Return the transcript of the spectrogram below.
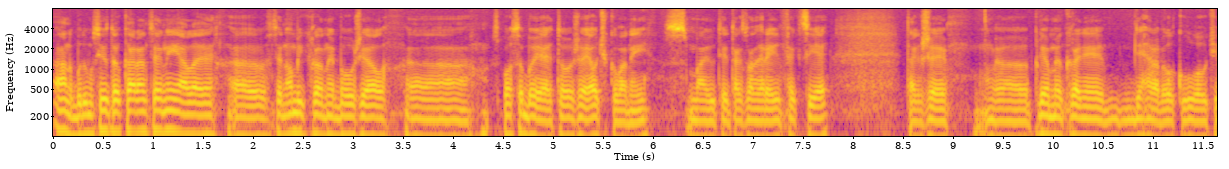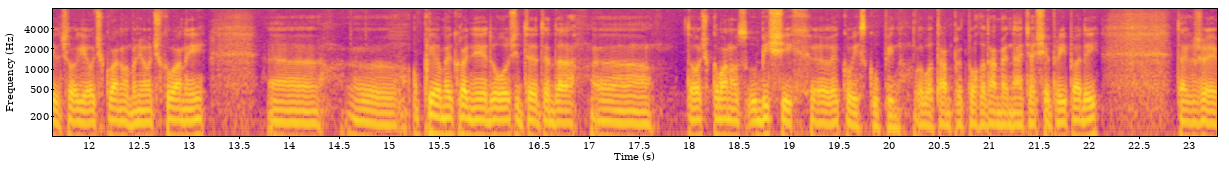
Áno, budú musieť ísť do karantény, ale uh, ten Omikron bohužiaľ spôsobuje aj to, že aj očkovaní majú tie tzv. reinfekcie. Takže e, pri Omikrone nehrá veľkú úlohu, či človek je očkovaný alebo neočkovaný. E, e, pri Omikrone je dôležité teda tá očkovanosť u vyšších vekových skupín, lebo tam predpokladáme najťažšie prípady. Takže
